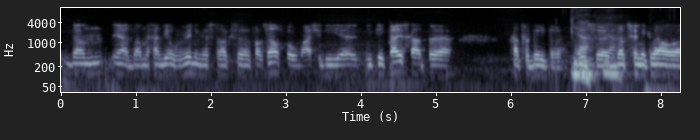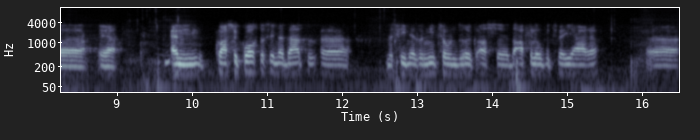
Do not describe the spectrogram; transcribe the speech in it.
dan, ja, dan gaan die overwinningen straks vanzelf komen. Als je die, eh, die details gaat, eh, gaat verbeteren. Ja. dus Ja. dat vind ik wel, eh, ja. En qua supporters inderdaad, eh, misschien is er niet zo'n druk als eh, de afgelopen twee jaren. Eh,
